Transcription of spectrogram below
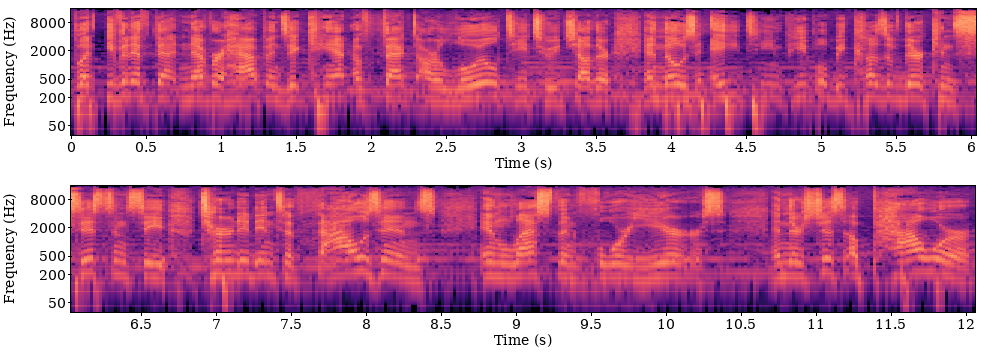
But even if that never happens, it can't affect our loyalty to each other. And those 18 people because of their consistency, turned it into thousands in less than four years. And there's just a power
